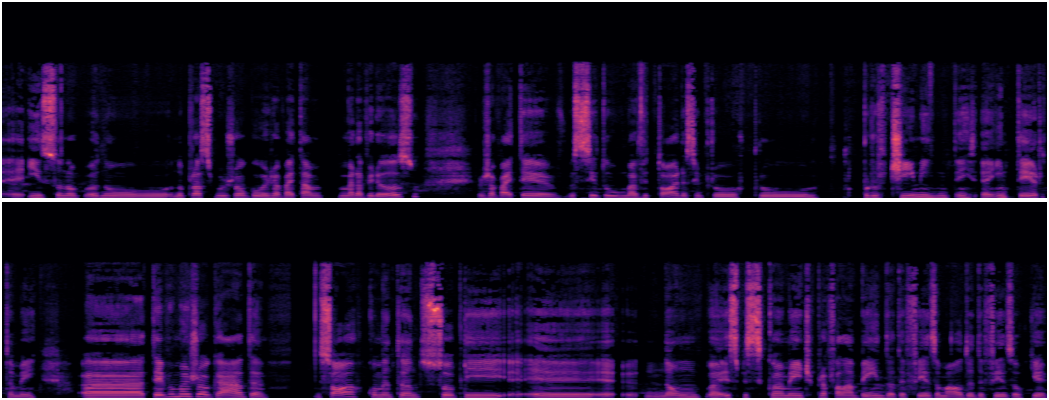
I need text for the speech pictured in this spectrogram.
é, isso no, no, no próximo jogo, já vai estar tá maravilhoso. Já vai ter sido uma vitória assim, pro, pro pro time é, inteiro também. Uh, teve uma jogada, só comentando sobre, é, não é, especificamente para falar bem da defesa, mal da defesa, o quê,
